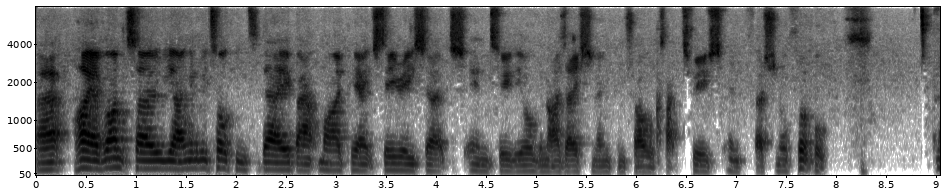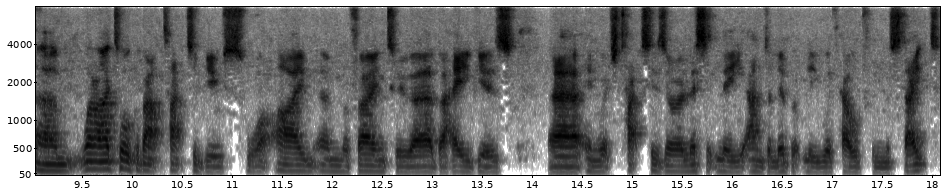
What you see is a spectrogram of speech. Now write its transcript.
Uh, hi everyone. So yeah, I'm going to be talking today about my PhD research into the organisation and control of tax abuse in professional football. Um, when I talk about tax abuse, what I am referring to are behaviours uh, in which taxes are illicitly and deliberately withheld from the state.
